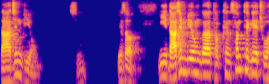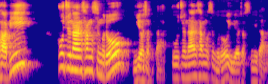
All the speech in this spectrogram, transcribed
낮은 비용. 그래서 이 낮은 비용과 더 큰 선택의 조합이 꾸준한 상승으로 이어졌다. 꾸준한 상승으로 이어졌습니다.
